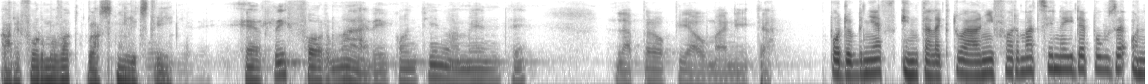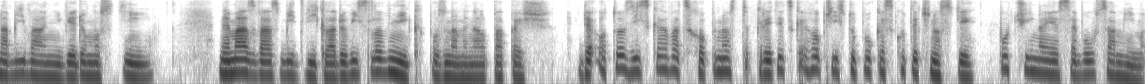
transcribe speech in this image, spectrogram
a reformovat vlastní lidství. E propria umanità. Podobně v intelektuální formaci nejde pouze o nabývání vědomostí. Nemá z vás být výkladový slovník, poznamenal papež. Jde o to získávat schopnost kritického přístupu ke skutečnosti, počínaje sebou samým.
